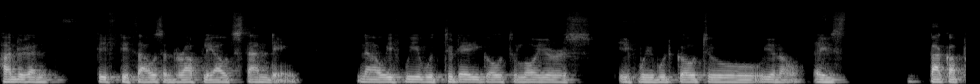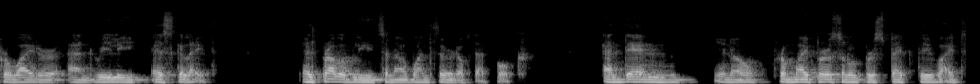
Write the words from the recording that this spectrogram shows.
150,000 roughly outstanding. Now, if we would today go to lawyers, if we would go to, you know, a backup provider and really escalate, and probably it's now one third of that book. And then, you know, from my personal perspective, I'd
